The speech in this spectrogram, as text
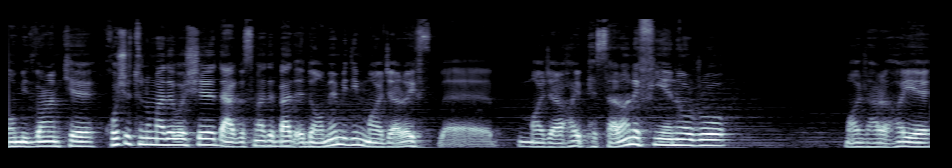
امیدوارم که خوشتون اومده باشه. در قسمت بعد ادامه میدیم. ماجرای ماجراهای پسران فینور رو ماجراهای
